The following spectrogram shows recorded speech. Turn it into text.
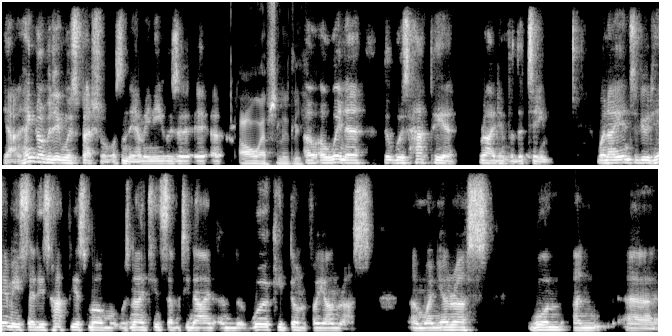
yeah. Henk Lubberding was special, wasn't he? I mean, he was a, a oh, absolutely a, a winner that was happier riding for the team when I interviewed him, he said his happiest moment was 1979 and the work he'd done for Jan Raas. And when Jan Raas won and uh,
